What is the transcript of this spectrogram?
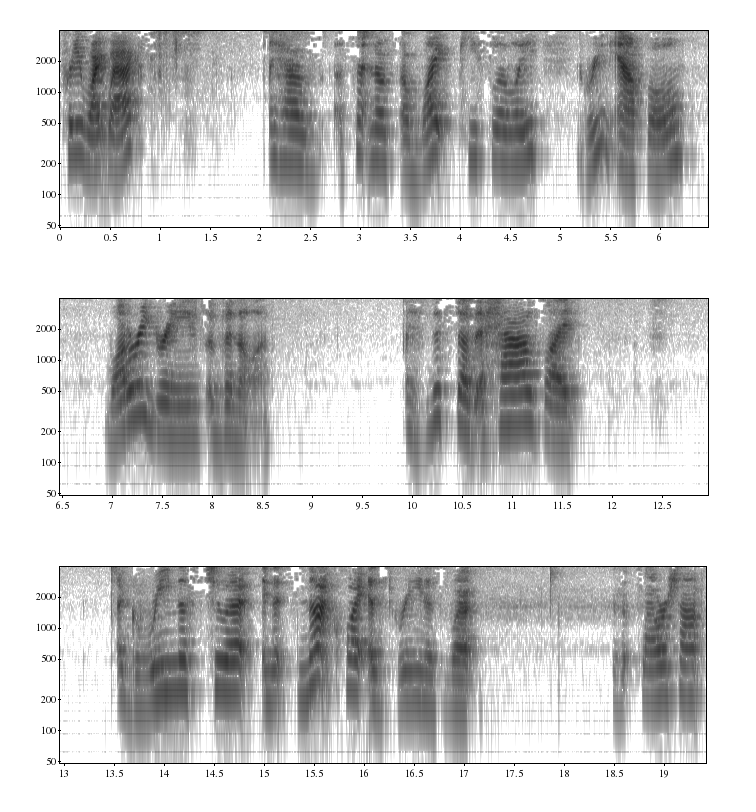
pretty white wax. It has scent notes of white peace lily, green apple, watery greens, and vanilla. This does, it has like a greenness to it, and it's not quite as green as what is it Flower Shop?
